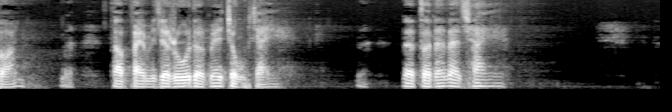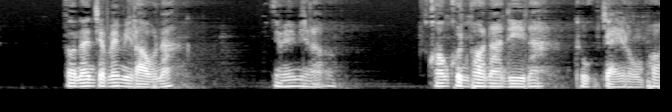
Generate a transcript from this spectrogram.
ก่อนต่อไปมันจะรู้โดยไม่จงใจแต่ตัวนั้นแหละใช่ ตัวนั้นจะไม่มีเรานะ จะไม่มีเรา ของคุณพ่อนาดีนะ ถูกใจหลวงพ่อ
